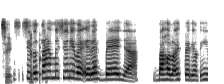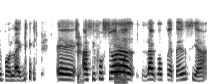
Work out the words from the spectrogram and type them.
Si tú estás en Miss Universe, eres bella bajo los estereotipos. Eh, así funciona la competencia.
